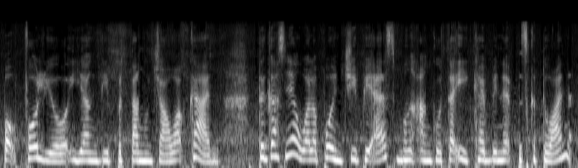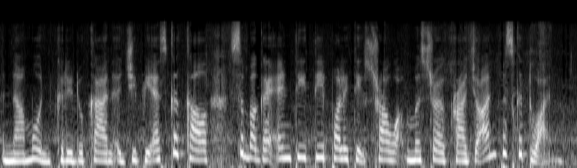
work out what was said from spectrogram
portfolio yang dipertanggungjawabkan. Tegasnya walaupun GPS menganggotai Kabinet Persekutuan namun kedudukan GPS kekal sebagai entiti politik Sarawak Mesra Kerajaan Persekutuan.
